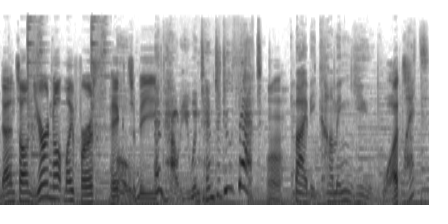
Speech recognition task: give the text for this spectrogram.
Danton, you're not my first pick oh, to be. And how do you intend to do that? Huh. By becoming you. What? What?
